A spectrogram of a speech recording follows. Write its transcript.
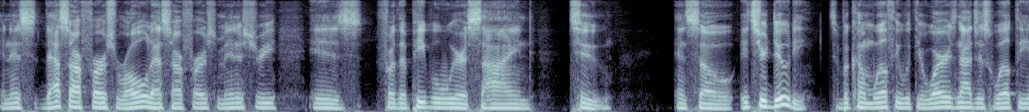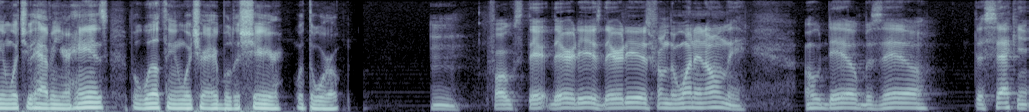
and this that's our first role that's our first ministry is for the people we're assigned to. And so it's your duty to become wealthy with your words not just wealthy in what you have in your hands but wealthy in what you're able to share with the world. Mm. folks there, there it is there it is from the one and only odell bazell the second.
